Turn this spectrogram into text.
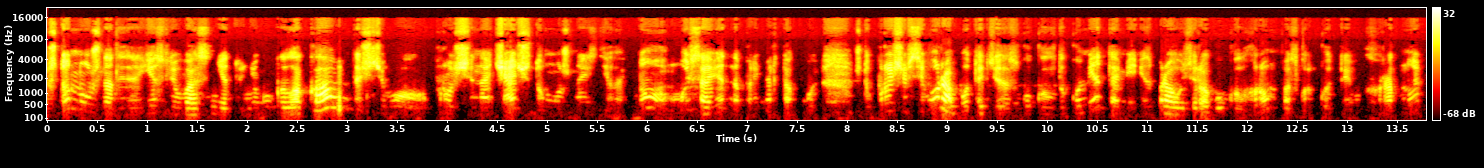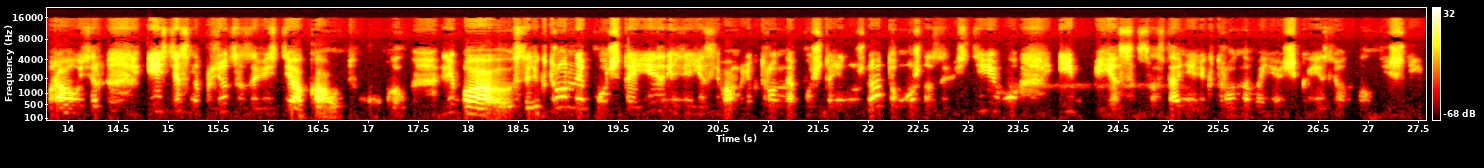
Что нужно, если у вас нет ни Google аккаунта, с чего проще начать, что можно сделать? Но мой совет, например, такой, что проще всего работать с Google документами из браузера Google Chrome, поскольку это его родной браузер, и, естественно, придется завести аккаунт Google. Либо с электронной почтой, или если вам электронная почта не нужна, то можно завести его и без создания электронного ящика, если он был лишний.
